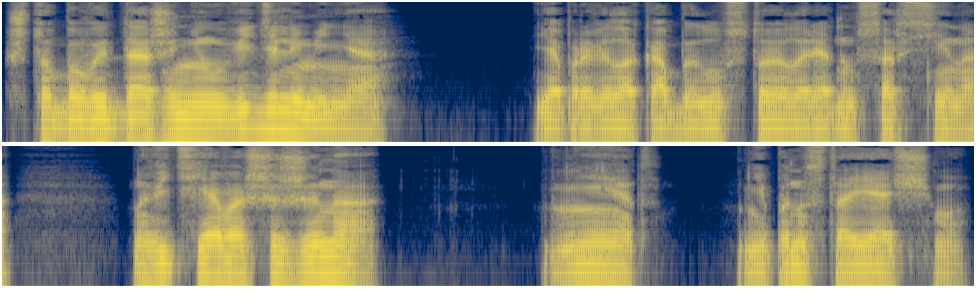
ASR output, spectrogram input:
чтобы вы даже не увидели меня». Я провела кобылу в стойло рядом с Арсино. «Но ведь я ваша жена». «Нет, не по-настоящему».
